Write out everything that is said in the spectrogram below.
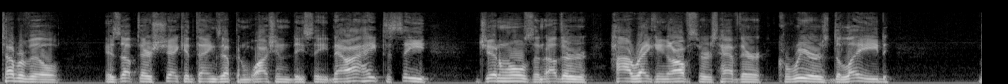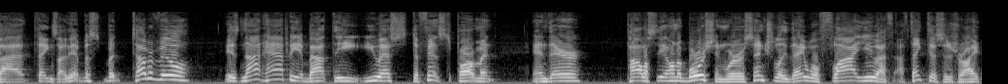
Tuberville is up there shaking things up in Washington, D.C. Now, I hate to see generals and other high ranking officers have their careers delayed by things like that. But, but Tuberville is not happy about the U.S. Defense Department and their policy on abortion, where essentially they will fly you. I, th- I, think this is right.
